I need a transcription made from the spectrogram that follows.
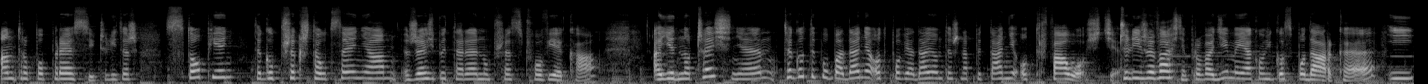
antropopresji, czyli też stopień tego przekształcenia rzeźby terenu przez człowieka. A jednocześnie tego typu badania odpowiadają też na pytanie o trwałość, czyli że właśnie prowadzimy jakąś gospodarkę i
